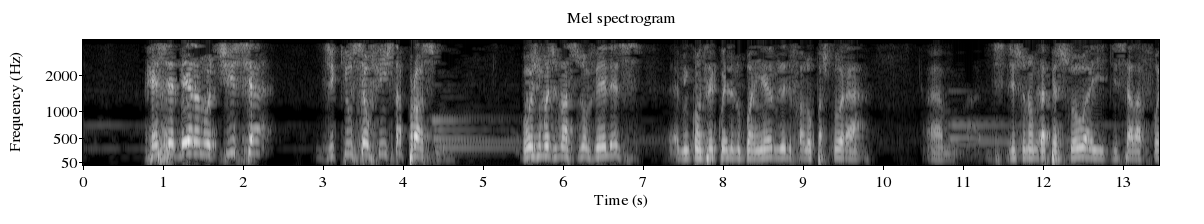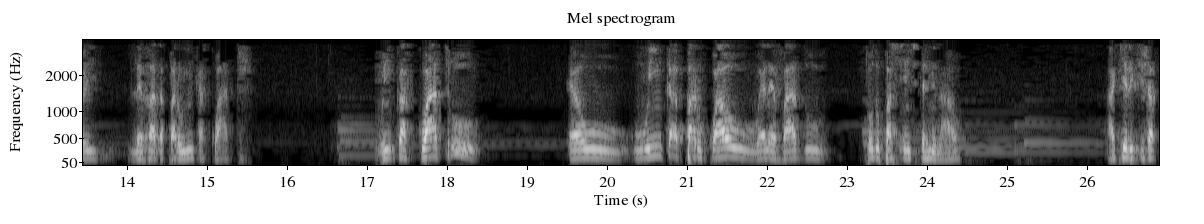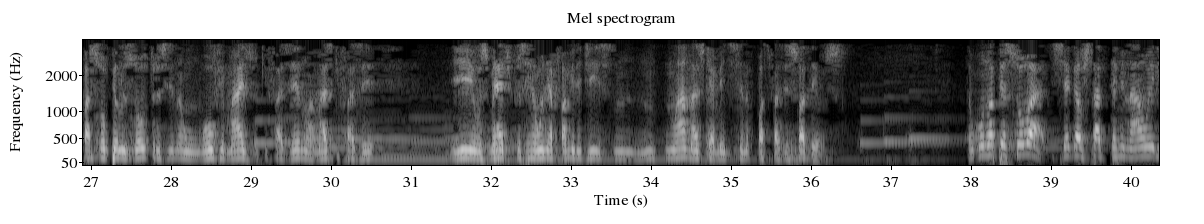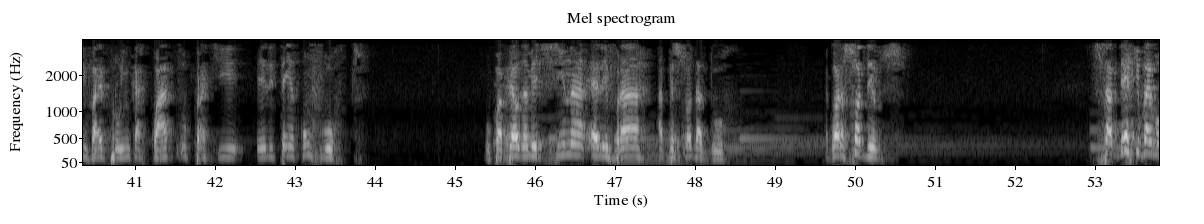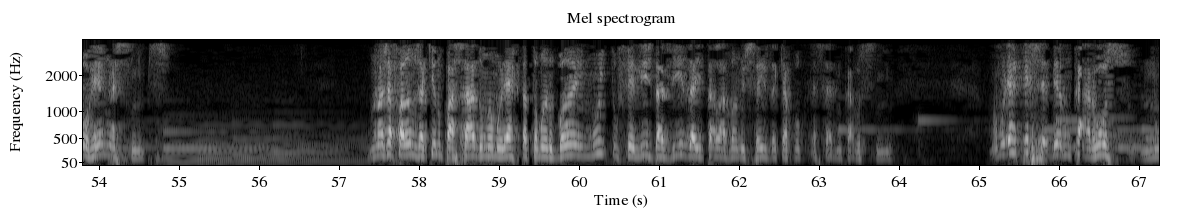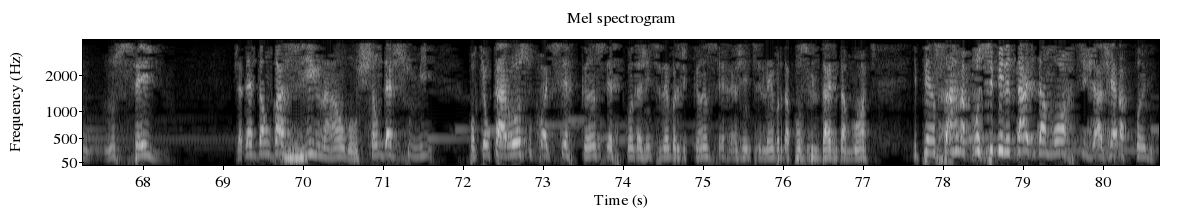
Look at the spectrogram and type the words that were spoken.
receber a notícia de que o seu fim está próximo. Hoje uma de nossas ovelhas, eh, me encontrei com ele no banheiro e ele falou, pastor, a, a, disse o nome da pessoa e disse ela foi levada para o Inca 4. O Inca 4 é o, o Inca para o qual é levado todo paciente terminal. Aquele que já passou pelos outros e não houve mais o que fazer, não há mais o que fazer. E os médicos reúnem a família e diz, não há mais o que a medicina possa fazer, só Deus. Então quando uma pessoa chega ao estado terminal, ele vai para o INCA 4 para que ele tenha conforto. O papel da medicina é livrar a pessoa da dor. Agora só Deus. Saber que vai morrer não é simples. Nós já falamos aqui no passado, uma mulher que está tomando banho, muito feliz da vida e está lavando os seios, daqui a pouco percebe um carocinho. Uma mulher perceber um caroço no, no seio, já deve dar um vazio na alma, o chão deve sumir. Porque o caroço pode ser câncer. Quando a gente lembra de câncer, a gente lembra da possibilidade da morte. E pensar na possibilidade da morte já gera pânico.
